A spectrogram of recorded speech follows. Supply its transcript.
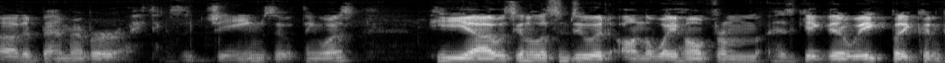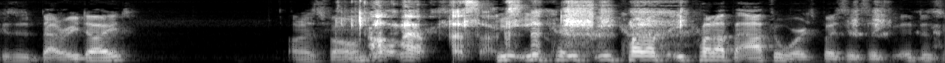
uh, the band member, I think it's James, I think it was. He uh, was going to listen to it on the way home from his gig the other week, but he couldn't because his battery died on his phone. Oh man, that sucks. He, he, he, he caught up. He caught up afterwards, but it's like, it was,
